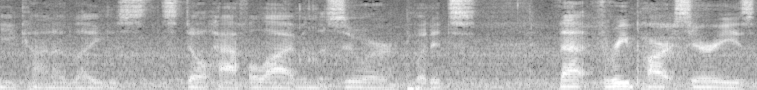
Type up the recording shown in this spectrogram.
he kind of like is still half alive in the sewer. But it's that three part series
